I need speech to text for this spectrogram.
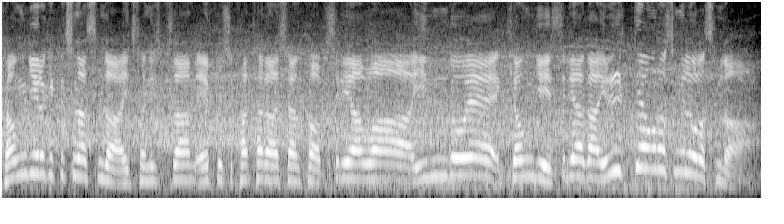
경기 이렇게 끝이 났습니다. 2023 AFC 카타르 아시안컵 시리아와 인도의 경기 시리아가 1대 0으로 승리를 거뒀습니다.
